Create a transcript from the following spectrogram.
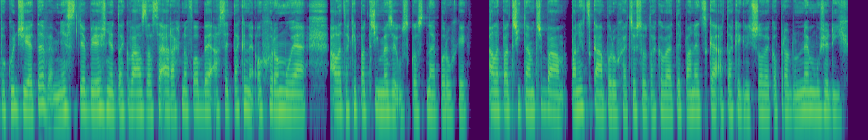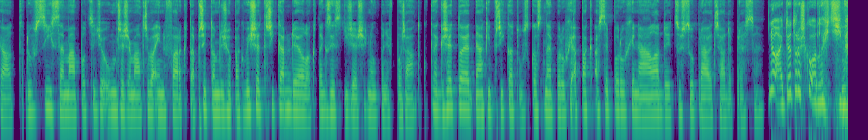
pokud žijete ve městě běžně, tak vás zase arachnofobie asi tak neochromuje, ale taky patří mezi úzkostné poruchy ale patří tam třeba panická porucha, což jsou takové ty panické ataky, kdy člověk opravdu nemůže dýchat, dusí se, má pocit, že umře, že má třeba infarkt a přitom, když ho pak vyšetří kardiolog, tak zjistí, že je všechno úplně v pořádku. Takže to je nějaký příklad úzkostné poruchy a pak asi poruchy nálady, což jsou právě třeba deprese. No ať to trošku odlehčíme,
